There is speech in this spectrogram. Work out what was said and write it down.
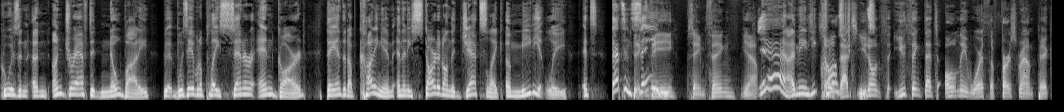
who was an, an undrafted nobody, was able to play center and guard. They ended up cutting him, and then he started on the Jets like immediately. It's that's insane. V, same thing. Yeah. Yeah, I mean, he So crossed. that's you don't th- you think that's only worth a first round pick,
